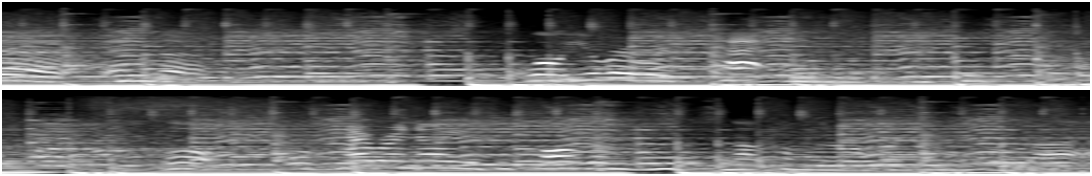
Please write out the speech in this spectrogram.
the in the. Well, you were with Cat and. and Well, well, Cat right now, if you call him, he's not coming going to die.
